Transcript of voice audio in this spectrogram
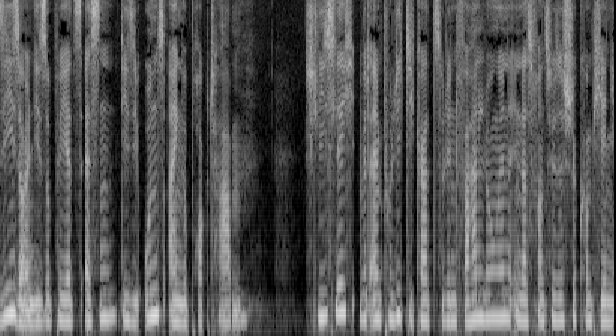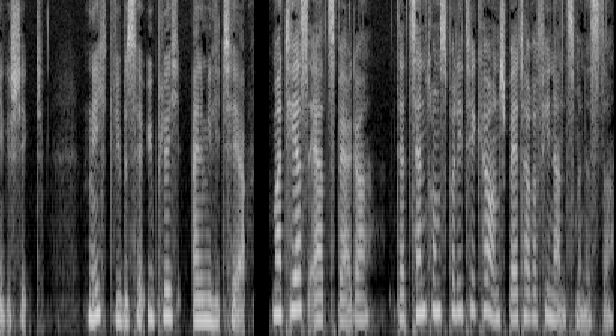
Sie sollen die Suppe jetzt essen, die sie uns eingebrockt haben. Schließlich wird ein Politiker zu den Verhandlungen in das französische Compiègne geschickt. Nicht, wie bisher üblich, ein Militär. Matthias Erzberger, der Zentrumspolitiker und spätere Finanzminister.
